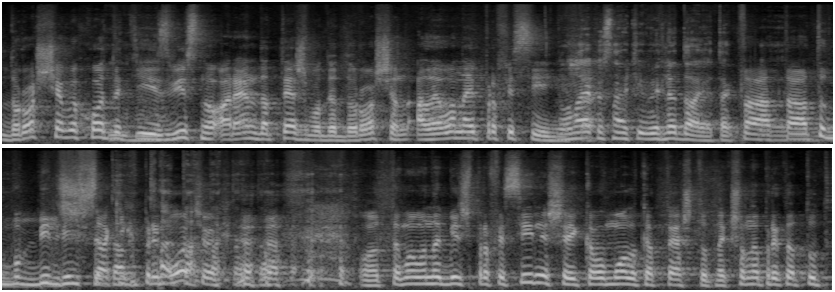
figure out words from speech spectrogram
дорожче виходить, і звісно, оренда теж буде дорожча, але вона і професійніша. Вона якось навіть і виглядає так. Та, е, та, тут більш більше всяких там- примочок. От, тому вона більш професійніша, і кавомолка теж тут. Якщо, наприклад, тут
